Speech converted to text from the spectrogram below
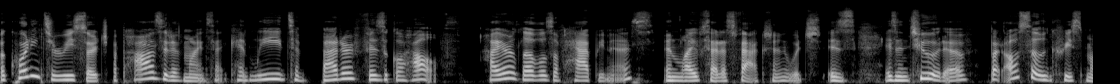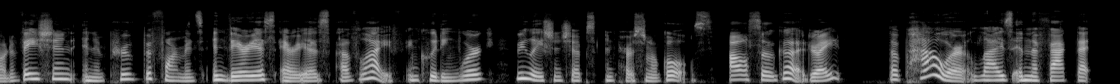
According to research, a positive mindset can lead to better physical health, higher levels of happiness and life satisfaction, which is, is intuitive, but also increased motivation and improved performance in various areas of life, including work, relationships, and personal goals. Also good, right? The power lies in the fact that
